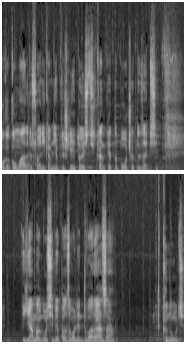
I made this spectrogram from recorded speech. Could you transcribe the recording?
по какому адресу они ко мне пришли, то есть конкретно по учетной записи. Я могу себе позволить два раза ткнуть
